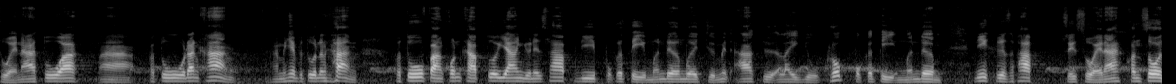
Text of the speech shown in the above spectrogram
สวยๆนะตัวอ่าประตูด้านข้างไม่ใช่ประตูด้านข้าง ประตูฝั่งคนขับตัวยางอยู่ในสภาพดีปกติเหมือนเดิมเลยจุดเม็ดอาร์จุดอะไรอยู่ครบปกติเหมือนเดิม นี่คือสภาพสวยๆนะคอนโซล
